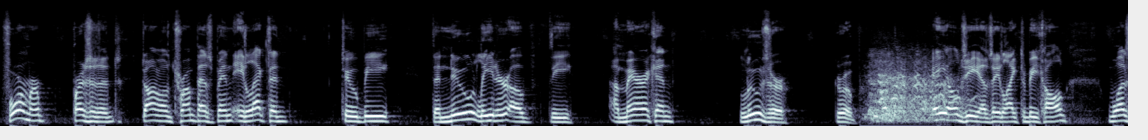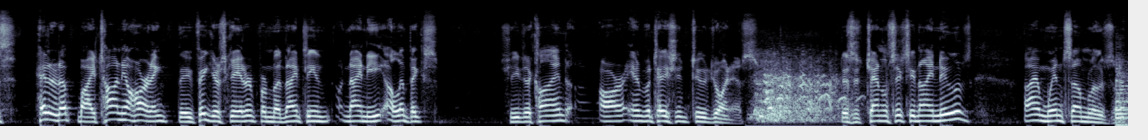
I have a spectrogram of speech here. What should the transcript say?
Former President Donald Trump has been elected to be the new leader of the American Loser Group. ALG, as they like to be called, was headed up by Tonya Harding, the figure skater from the 1990 Olympics. She declined our invitation to join us. this is Channel 69 News. I'm Win Some Lose Some.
